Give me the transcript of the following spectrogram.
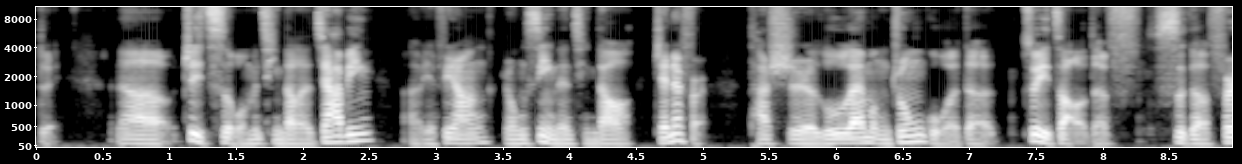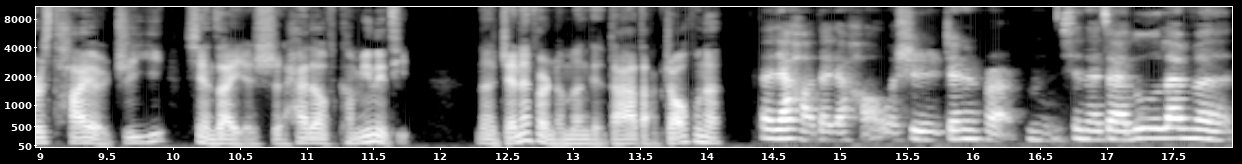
对，那这次我们请到的嘉宾啊也非常荣幸能请到 Jennifer，她是 Lululemon 中国的最早的四个 First Hire 之一，现在也是 Head of Community。那 Jennifer 能不能给大家打个招呼呢？大家好，大家好，我是 Jennifer，嗯，现在在 Lululemon。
